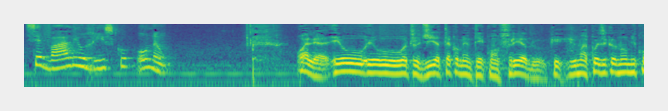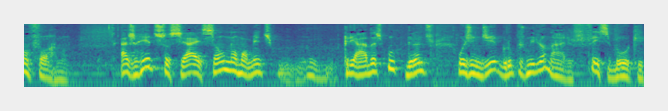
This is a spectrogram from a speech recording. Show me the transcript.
se vale o risco ou não. Olha, eu, eu outro dia até comentei com o Alfredo que uma coisa que eu não me conformo. As redes sociais são normalmente criadas por grandes, hoje em dia, grupos milionários. Facebook,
